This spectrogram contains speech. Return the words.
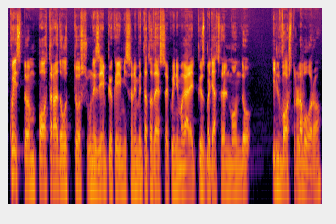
questo è un po' tradotto su un esempio che mi sono inventato adesso e quindi magari è il più sbagliato del mondo il vostro lavoro?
